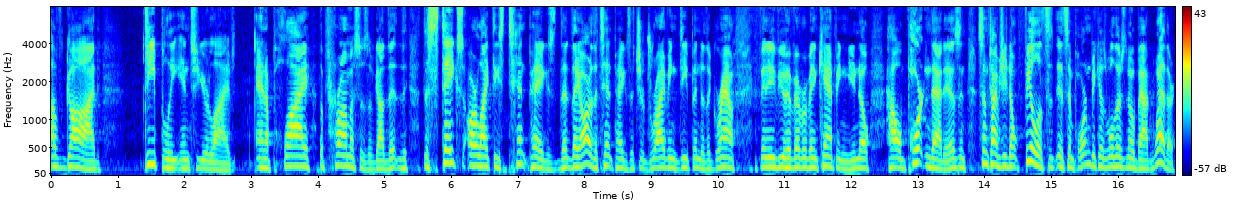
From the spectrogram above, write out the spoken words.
of God deeply into your lives and apply the promises of God. The, the, the, stakes are like these tent pegs. That they are the tent pegs that you're driving deep into the ground. If any of you have ever been camping, you know how important that is. And sometimes you don't feel it's, it's important because, well, there's no bad weather.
